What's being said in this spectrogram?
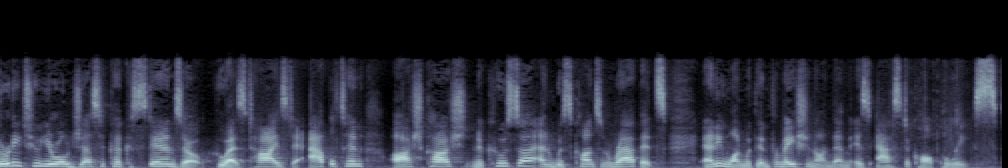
32-year-old Jessica Costanzo, who has ties to Appleton, Oshkosh, Nakusa, and Wisconsin Rapids. Anyone with information on them is asked to call police.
